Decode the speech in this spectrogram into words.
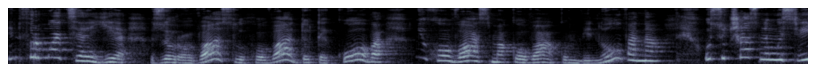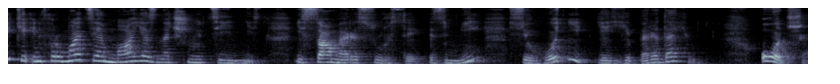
Інформація є зорова, слухова, дотикова, нюхова, смакова, комбінована. У сучасному світі інформація має значну цінність, і саме ресурси ЗМІ сьогодні її передають. Отже,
